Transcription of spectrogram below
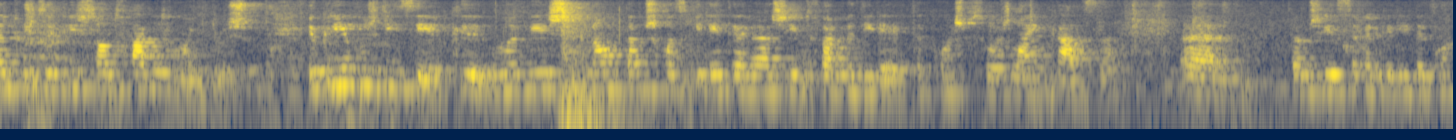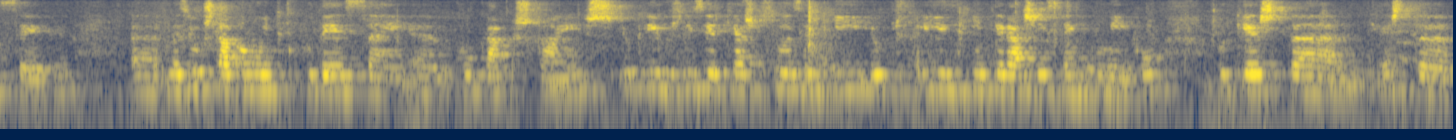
portanto, os desafios são de facto muitos. Eu queria vos dizer que, uma vez que não vamos conseguir interagir de forma direta com as pessoas lá em casa, uh, vamos ver se a Margarida consegue, uh, mas eu gostava muito que pudessem uh, colocar questões. Eu queria vos dizer que às pessoas aqui, eu preferia que interagissem comigo, porque esta, esta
